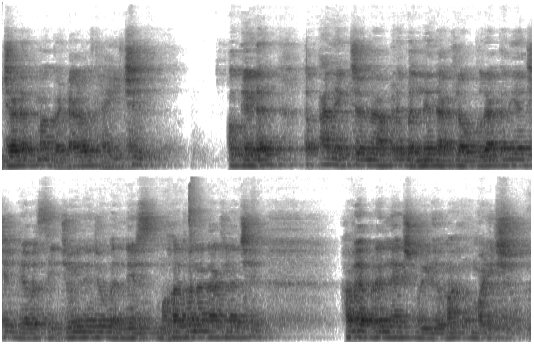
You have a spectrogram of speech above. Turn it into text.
ઝડપમાં ઘટાડો થાય છે. Okay, done. તો આ લેક્ચરના આપણે બંને દાખલાઓ પૂરા કર્યા છે. વ્યવસ્થિત જોઈને જો બંને મહત્વના દાખલા છે. હવે આપણે નેક્સ્ટ વિડીયોમાં મળીશું.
